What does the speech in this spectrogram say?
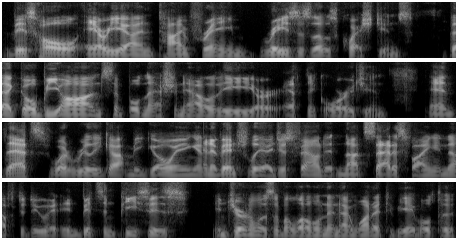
this whole area and time frame raises those questions that go beyond simple nationality or ethnic origin and that's what really got me going. And eventually I just found it not satisfying enough to do it in bits and pieces in journalism alone. And I wanted to be able to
